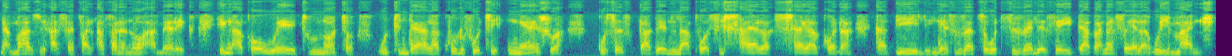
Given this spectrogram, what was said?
namazwe asefana afana noAmerica ingakho wethu umnotho uthinteka kakhulu futhi ngeshwa kusesigabeni lapho sishaya sishaya khona kabili ngesizathu sokuthi sivele seyidabalasela kuyimanje.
